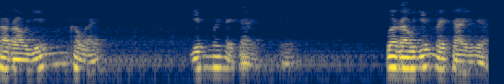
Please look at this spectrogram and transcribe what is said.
ถ้าเรายิ้มเข้าไว้ ยิ้มไว้ในใจ เมื่อเรายิ้มในใจเนี่ย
